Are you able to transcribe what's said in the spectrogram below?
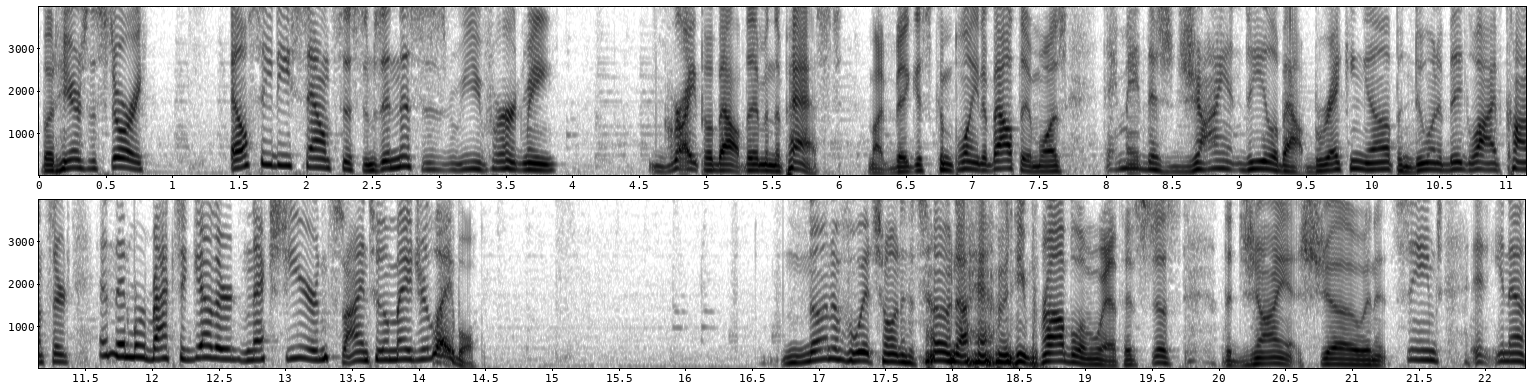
But here's the story LCD Soundsystems, and this is, you've heard me gripe about them in the past. My biggest complaint about them was they made this giant deal about breaking up and doing a big live concert, and then we're back together next year and signed to a major label. None of which on its own I have any problem with. It's just the giant show, and it seemed, it, you know,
